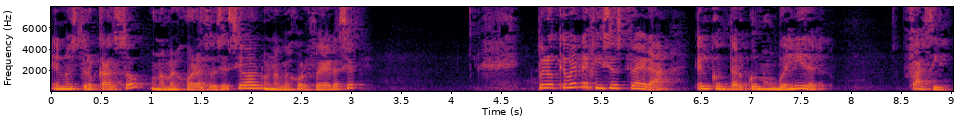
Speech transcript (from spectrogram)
en nuestro caso, una mejor asociación, una mejor federación. Pero ¿qué beneficios traerá el contar con un buen líder? Fácil,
